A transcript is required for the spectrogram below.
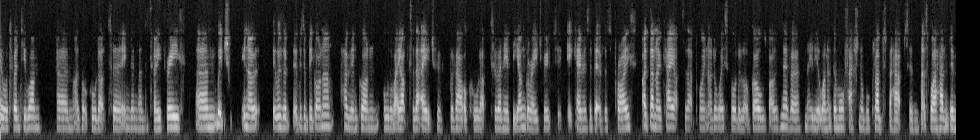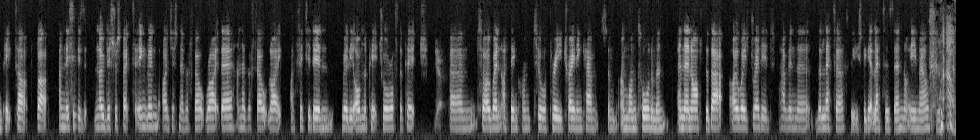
or 21, um, I got called up to England under 23s, um, which you know it was a it was a big honour having gone all the way up to that age with, without a call up to any of the younger age groups. It, it came as a bit of a surprise. I'd done okay up to that point. I'd always scored a lot of goals, but I was never maybe at one of the more fashionable clubs perhaps, and that's why I hadn't been picked up. But and this is no disrespect to England, I just never felt right there. I never felt like I fitted in really on the pitch or off the pitch. Yeah. Um, so I went, I think, on two or three training camps and, and one tournament. And then after that, I always dreaded having the, the letter. We used to get letters then, not emails. Wow.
